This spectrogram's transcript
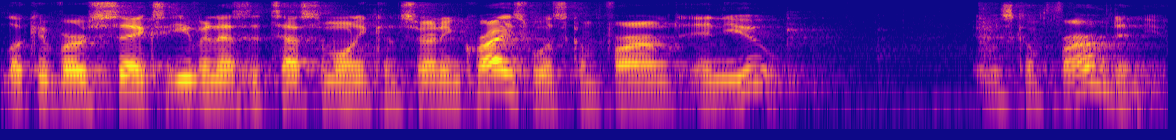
look at verse 6, even as the testimony concerning Christ was confirmed in you. It was confirmed in you.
